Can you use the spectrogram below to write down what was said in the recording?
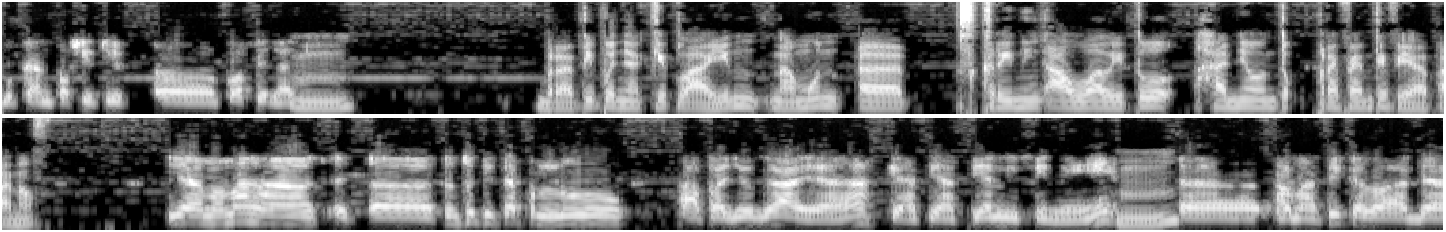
bukan positif uh, COVID lagi. Hmm. Berarti penyakit lain, namun uh, screening awal itu hanya untuk preventif ya, Pak Nov? Ya, memang uh, uh, tentu kita perlu apa juga ya kehati-hatian di sini. Hmm. Uh, kalau ada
